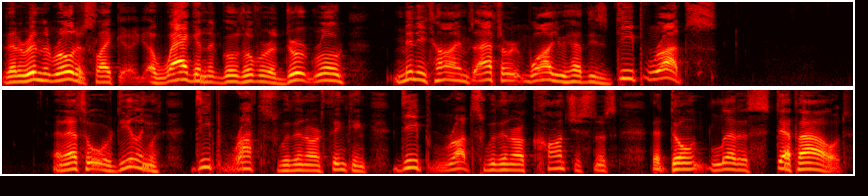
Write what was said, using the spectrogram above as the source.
that are in the road. It's like a wagon that goes over a dirt road many times. After a while, you have these deep ruts. And that's what we're dealing with. Deep ruts within our thinking, deep ruts within our consciousness that don't let us step out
